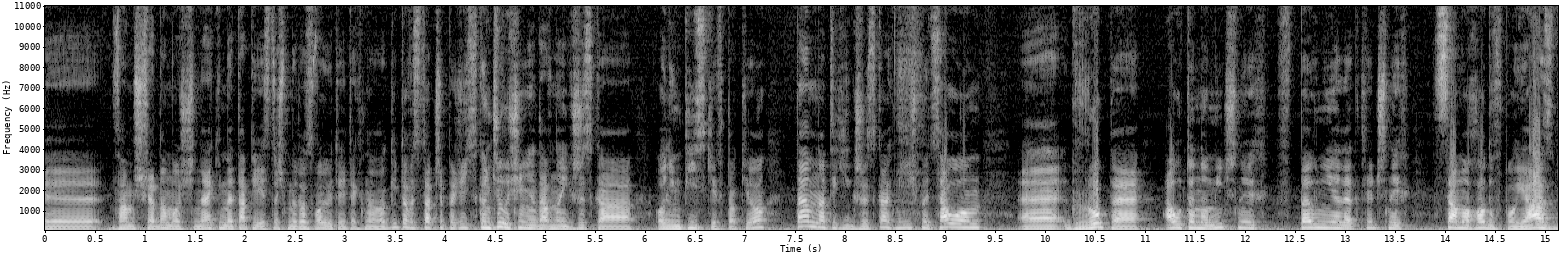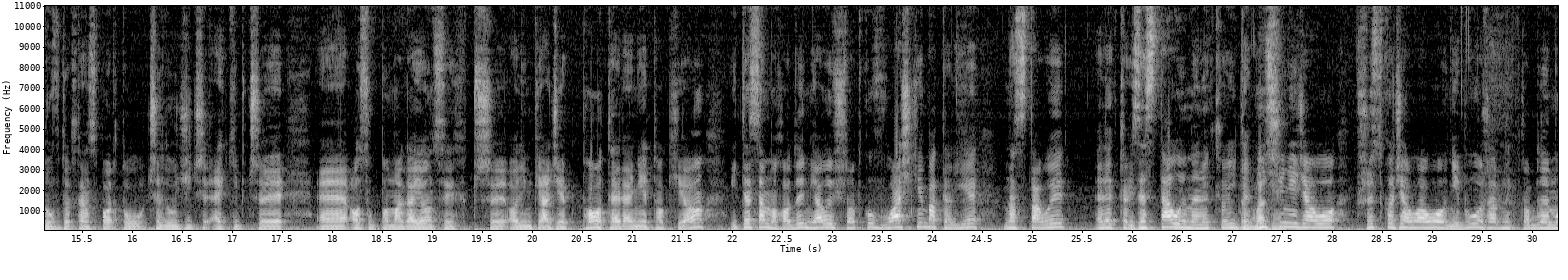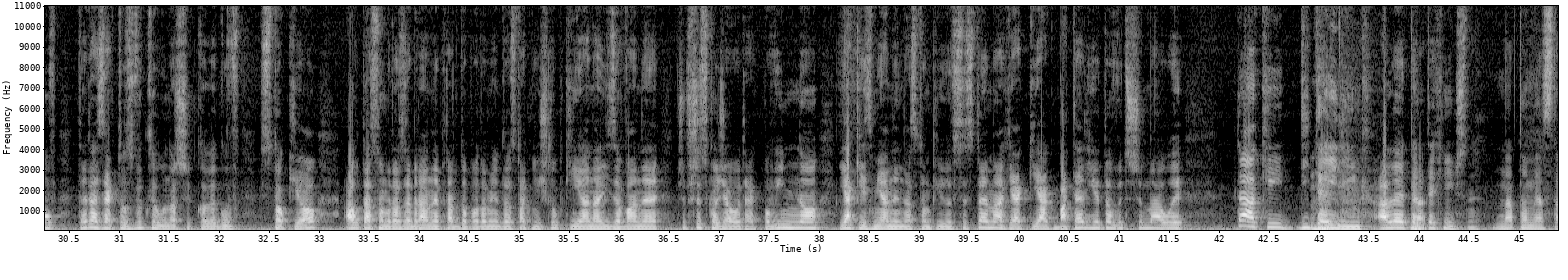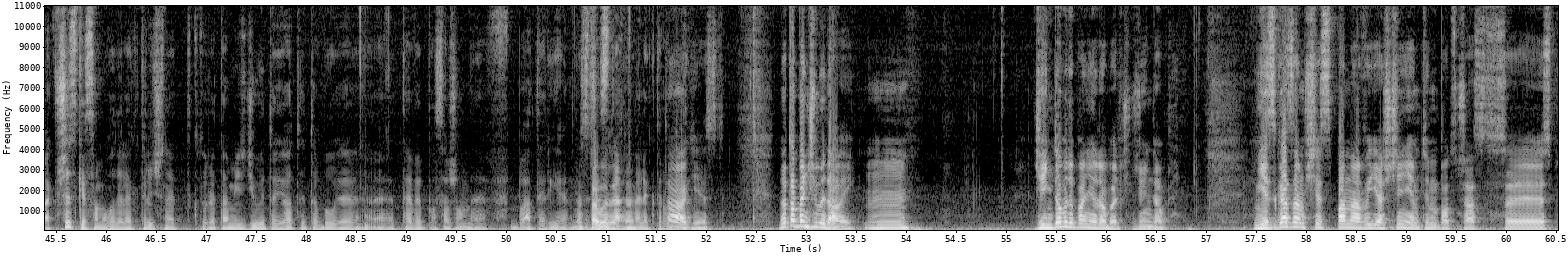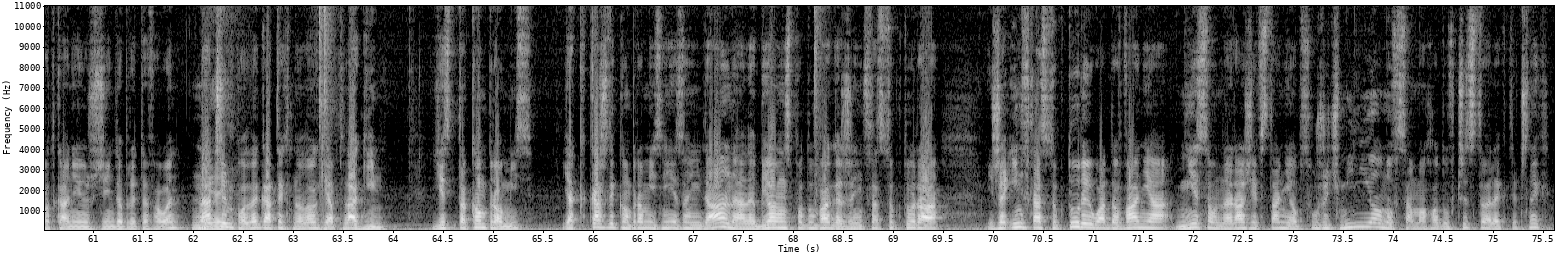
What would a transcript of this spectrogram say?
Wam świadomość, na jakim etapie jesteśmy rozwoju tej technologii, to wystarczy powiedzieć, skończyły się niedawno Igrzyska Olimpijskie w Tokio. Tam na tych Igrzyskach mieliśmy całą e, grupę autonomicznych, w pełni elektrycznych samochodów, pojazdów do transportu czy ludzi, czy ekip, czy e, osób pomagających przy olimpiadzie po terenie Tokio. I te samochody miały w środku właśnie baterie na stały elektro- ze stałym elektrolitem. Dokładnie. Nic się nie działo, wszystko działało, nie było żadnych problemów. Teraz, jak to zwykle u naszych kolegów z Tokio, auta są rozebrane prawdopodobnie do ostatniej śrubki i analizowane, czy wszystko działo tak jak powinno, jakie zmiany nastąpiły w systemach, jak, jak baterie to wytrzymały. Taki detailing, ale ten Na- techniczny. Natomiast tak, wszystkie samochody elektryczne, które tam jeździły Toyoty, to były e, te wyposażone w baterie Na stałe elektrolitem. Tak jest. No to będziemy dalej. Mm. Dzień dobry, panie Robercie. Dzień dobry. Nie zgadzam się z pana wyjaśnieniem tym podczas e, spotkania już Dzień dobry TVN. Na Ojej. czym polega technologia plug-in? Jest to kompromis. Jak każdy kompromis nie jest on idealny, ale biorąc pod uwagę, że infrastruktura że infrastruktury ładowania nie są na razie w stanie obsłużyć milionów samochodów czysto elektrycznych,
